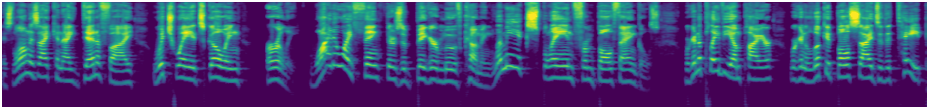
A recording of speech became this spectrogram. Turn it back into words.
as long as I can identify which way it's going early. Why do I think there's a bigger move coming? Let me explain from both angles. We're going to play the umpire. We're going to look at both sides of the tape.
